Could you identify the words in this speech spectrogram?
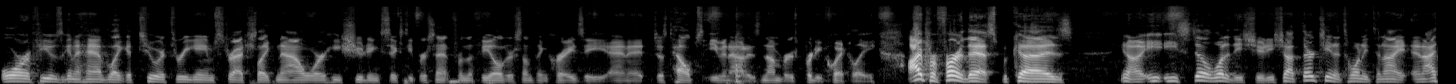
or if he was going to have like a two or three game stretch like now where he's shooting 60% from the field or something crazy and it just helps even out his numbers pretty quickly. I prefer this because you know, he, he still what did he shoot? He shot 13 to 20 tonight, and I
